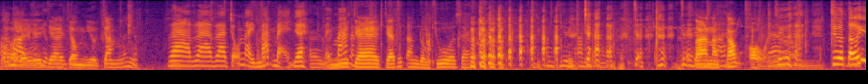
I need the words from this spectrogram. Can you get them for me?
Cái mà đây mới được cha trồng nhiều chanh lắm nhỉ ra ra ra chỗ này mát mẻ nhỉ? Ừ, đấy như mát. à. cha cha thích ăn đồ chua sao? Ăn chiên ăn. ta là cóc. Ổi Chưa. chưa tới.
